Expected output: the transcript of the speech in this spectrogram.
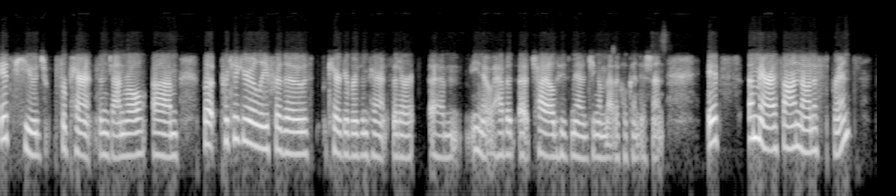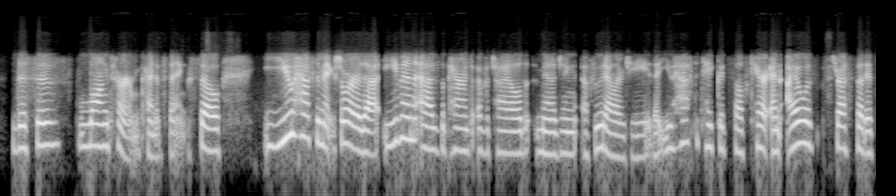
It's huge for parents in general, um, but particularly for those caregivers and parents that are, um, you know, have a, a child who's managing a medical condition. It's a marathon, not a sprint this is long term kind of thing. So you have to make sure that even as the parent of a child managing a food allergy that you have to take good self-care. And i always stress that it's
